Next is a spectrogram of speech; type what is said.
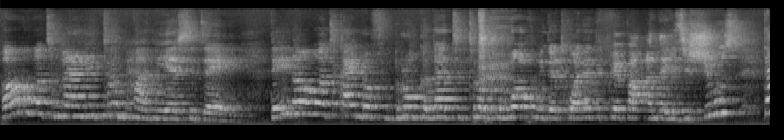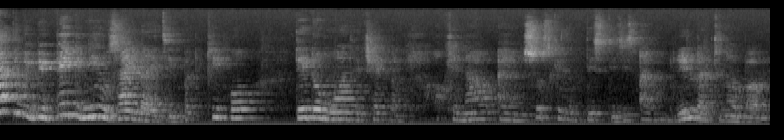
Oh, what Melania Trump had yesterday. They know what kind of brook that Trump walked with the toilet paper under his shoes. That will be big news highlighting. But people, they don't want to check like, okay, now I am so scared of this disease. I would really like to know about it.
